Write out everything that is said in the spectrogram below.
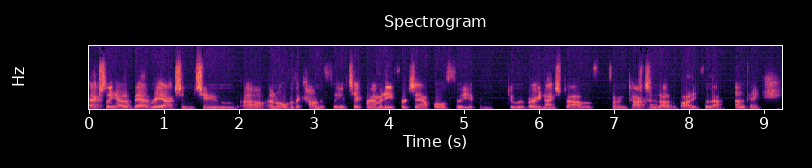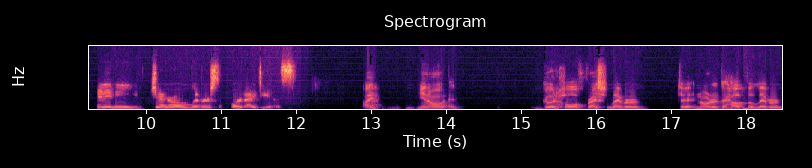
actually had a bad reaction to uh, an over-the-counter flea and tick remedy, for example. So you can do a very nice job of clearing toxins out of the body for that. Okay. And any general liver support ideas? I, you know, good whole fresh liver to in order to help the liver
